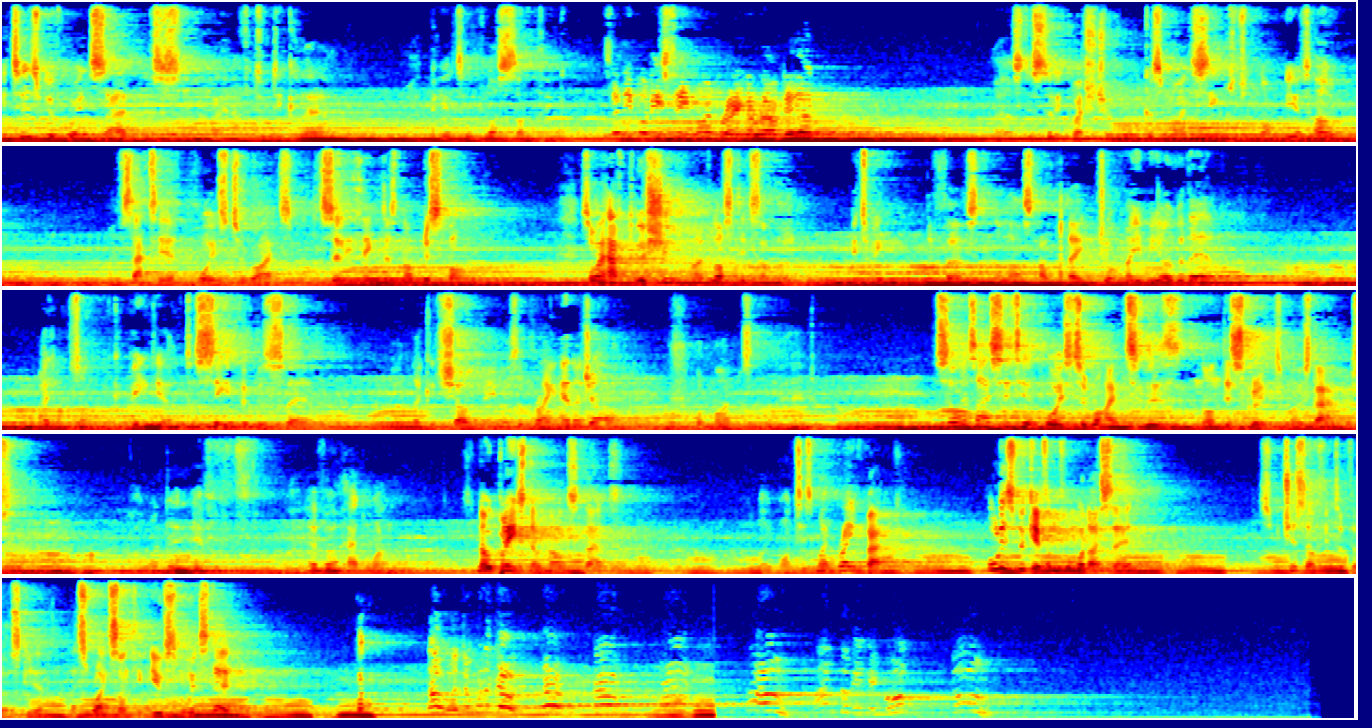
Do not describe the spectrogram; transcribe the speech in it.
It is with great sadness, I have to declare, I appear to have lost something. Has anybody seen my brain around here? I asked this silly question because mine seems to not be at home. I've sat here poised to write, but the silly thing does not respond. So I have to assume I've lost it somewhere between the first and the last half page, or maybe over there. Wikipedia to see if it was there. All they could show me was a brain in a jar, but mine was in my head. So as I sit here poised to write with nondescript most apt, I wonder if I ever had one. No, please don't answer that. All I want is my brain back. All is forgiven for what I said. Switch yourself into first gear. Let's write something useful instead. Go, go, go, go.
